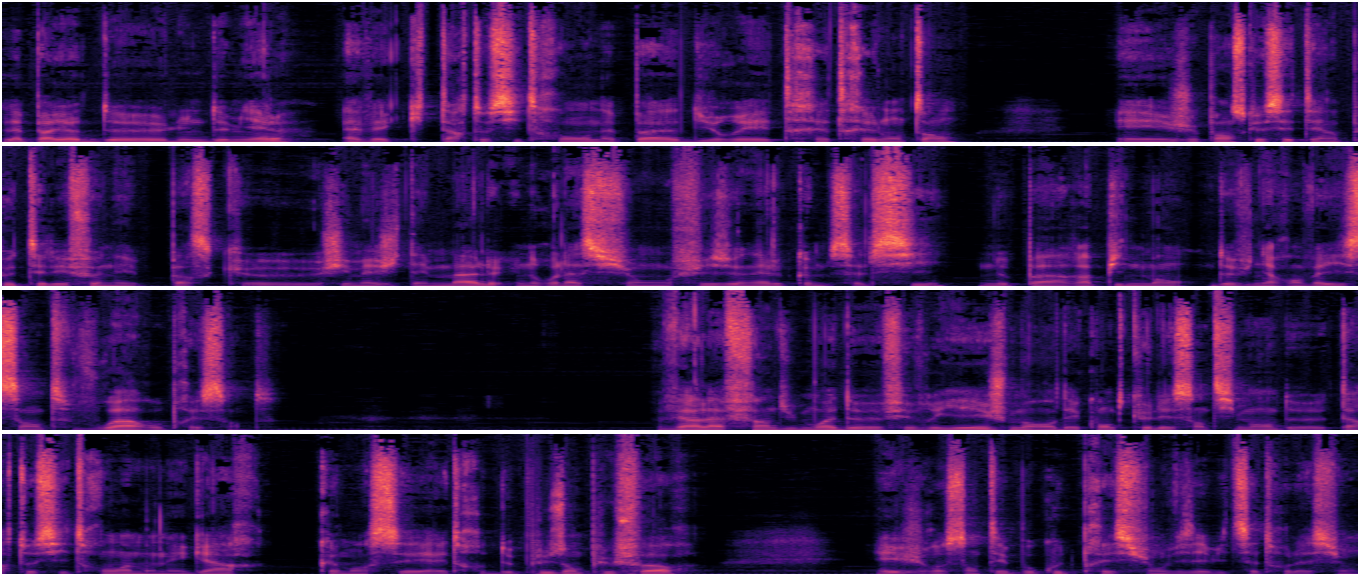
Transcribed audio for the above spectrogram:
La période de lune de miel avec tarte au citron n'a pas duré très très longtemps et je pense que c'était un peu téléphoné parce que j'imaginais mal une relation fusionnelle comme celle-ci ne pas rapidement devenir envahissante, voire oppressante. Vers la fin du mois de février, je me rendais compte que les sentiments de tarte au citron à mon égard commençaient à être de plus en plus forts et je ressentais beaucoup de pression vis-à-vis de cette relation.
